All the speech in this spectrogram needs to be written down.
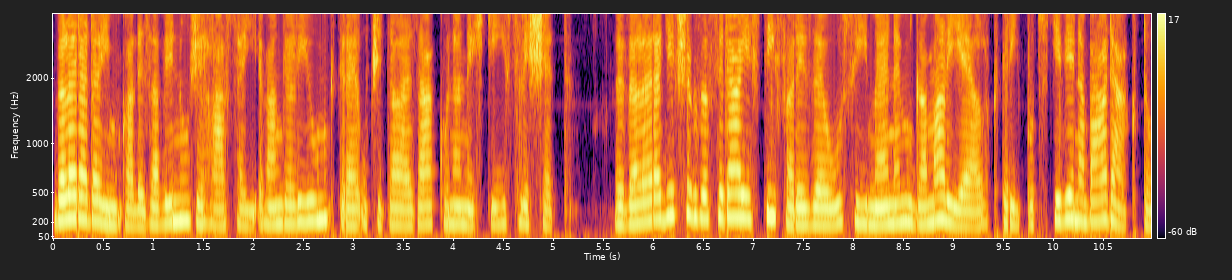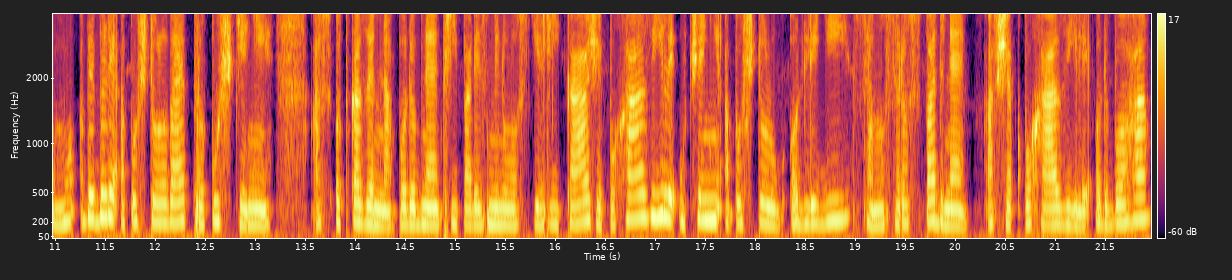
Velerada jim klade za vinu, že hlásají evangelium, které učitelé zákona nechtějí slyšet. Ve veleradě však zasedá jistý farizeus jménem Gamaliel, který poctivě nabádá k tomu, aby byli apoštolové propuštěni a s odkazem na podobné případy z minulosti říká, že pochází-li učení apoštolů od lidí, samo se rozpadne, avšak pochází-li od Boha,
